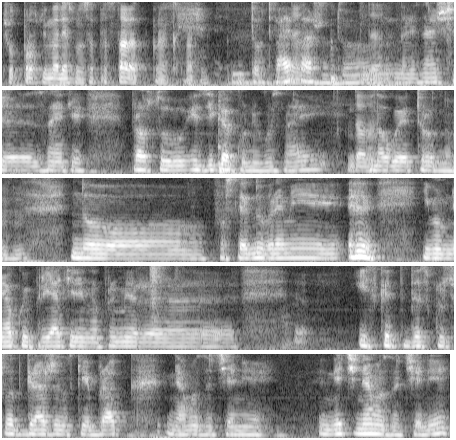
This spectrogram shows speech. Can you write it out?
защото просто им е лесно да се представят по някакъв начин. То това е Да. важното. Да. Нали, знаеш, знаете, просто езика, ако не го знае, Да, да. много е трудно. Мгм. Но в последно време имам някои приятели, например, е, искат да сключват гражданския брак, няма значение. Не, че няма значение.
